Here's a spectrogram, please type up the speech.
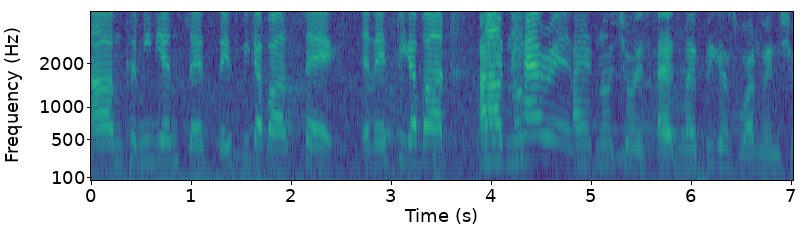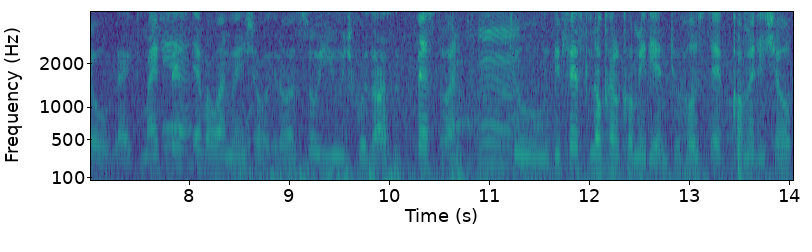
um, comedian sets, they speak about sex and they speak about I their had, no, parents. I had no choice. I had my biggest one man show, like my first ever one man show. It was so huge because I was the first one Mm. to, the first local comedian to host a comedy show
